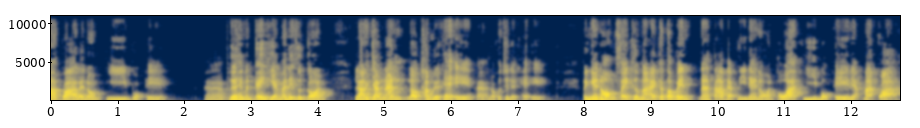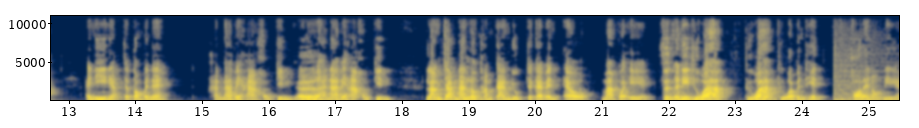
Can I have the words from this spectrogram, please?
มากกว่าอะไรน้อง E บวก A อ่าเพื่อให้มันใกล้เคียงมากที่สุดก่อน หลังจากนั้นเราทำเหลือแค่ A อ่าเราก็จะเหลือแค่ A เป็นไงน้องใส่เครื่องหมายก็ต้องเป็นหน้าตาแบบนี้แน่นอน เพราะว่า E บวก A เนี่ยมากกว่าไอ้นี่เนี่ยจะต้องเป็นไงหันหน้าไปหาของกิน เออหันหน้าไปหาของกิน หลังจากนั้นเราทำการยุบจะกลายเป็น L มากกว่า A ซึ่งอันนี้ถือว่าถือว่าถือว่าเป็นเท็จ เพราะอะไรน้องนี่ไง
